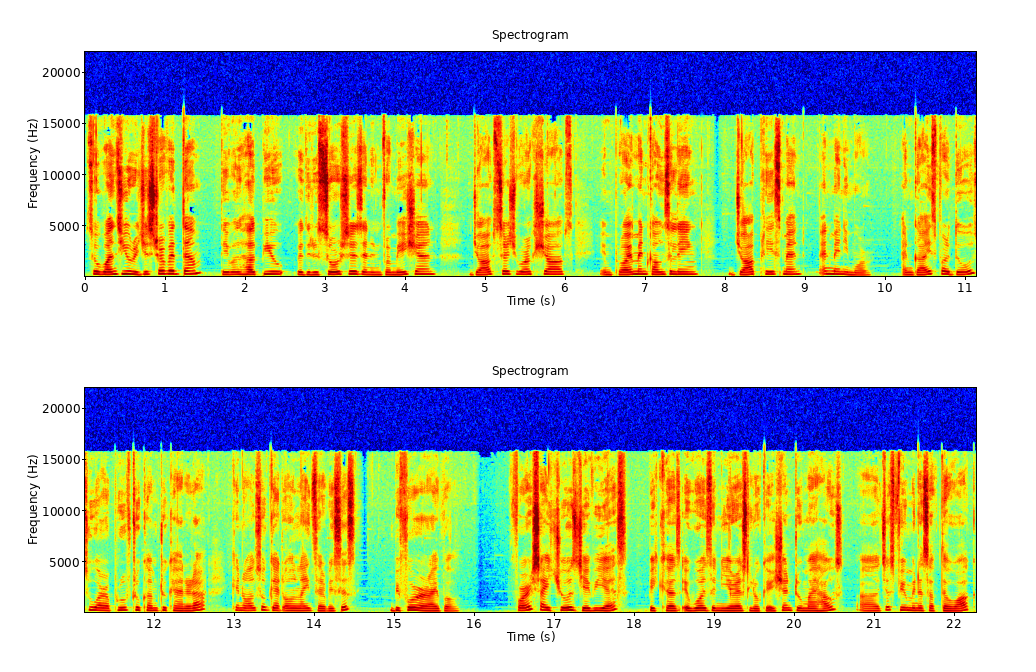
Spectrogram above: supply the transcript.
So once you register with them, they will help you with resources and information, job search workshops, employment counseling, job placement, and many more. And guys, for those who are approved to come to Canada, can also get online services before arrival. First, I chose JVS because it was the nearest location to my house, uh, just few minutes of the walk,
